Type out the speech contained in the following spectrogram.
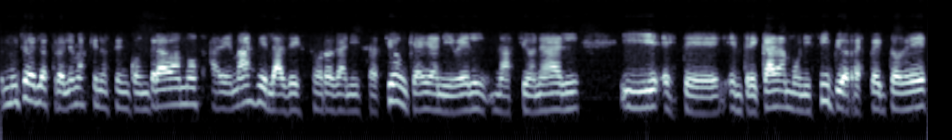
muchos de los problemas que nos encontrábamos, además de la desorganización que hay a nivel nacional y este, entre cada municipio respecto de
